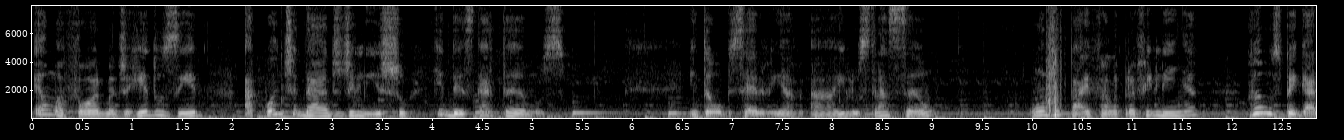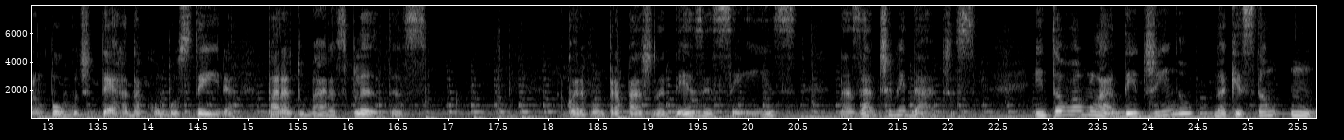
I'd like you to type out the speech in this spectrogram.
é uma forma de reduzir a quantidade de lixo que descartamos. Então, observem a, a ilustração, onde o pai fala para a filhinha: Vamos pegar um pouco de terra da composteira para adubar as plantas? Agora vamos para a página 16, nas atividades. Então vamos lá, dedinho na questão 1.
